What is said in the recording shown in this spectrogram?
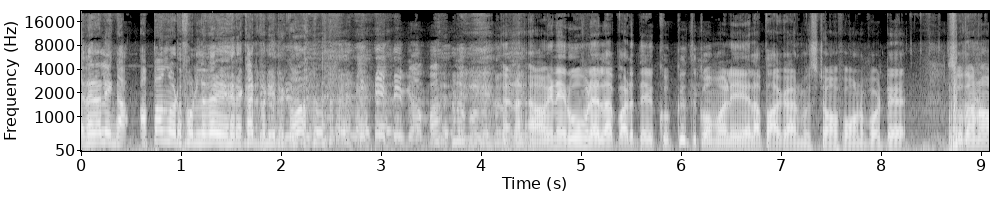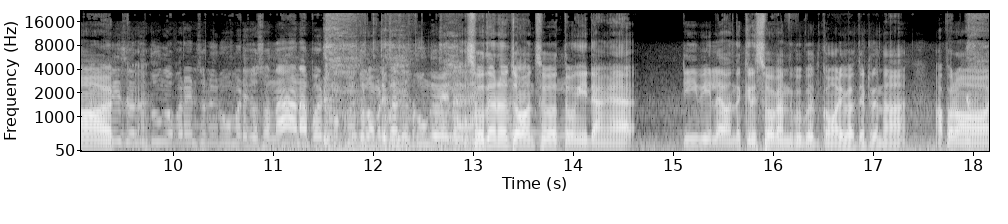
எதனால எங்கள் அப்பாங்களோட ஃபோனில் தான் ரெக்கார்ட் பண்ணிட்டு இருக்கோம். அவனே ரூமில் எல்லாம் படுத்து குக்குத் கோமாளி எல்லாம் பார்க்க ஆரம்பிச்சிட்டோம் ஃபோனை போட்டு. சுதனும் வந்து தூங்க போறேன்னு சொல்லி ரூம் எடுக்க சொன்னா ஆனா போயிட்டு குக்கு காமெடி பார்த்து தூங்கவே இல்லை. சுதனும் ஜோன்ஸும் தூங்கிட்டாங்க. டிவியில் வந்து கிறிஸ் உட்காந்து குக்குத் கோமாளி பார்த்துட்டு இருந்தான். அப்புறம்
